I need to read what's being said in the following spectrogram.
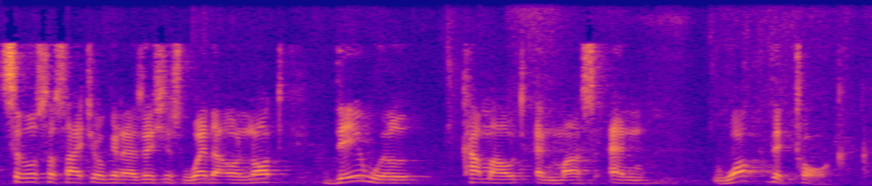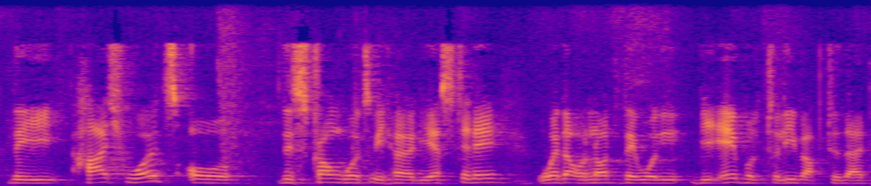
civil society organizations, whether or not they will come out and mass and walk the talk. The harsh words or the strong words we heard yesterday, whether or not they will be able to live up to that,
